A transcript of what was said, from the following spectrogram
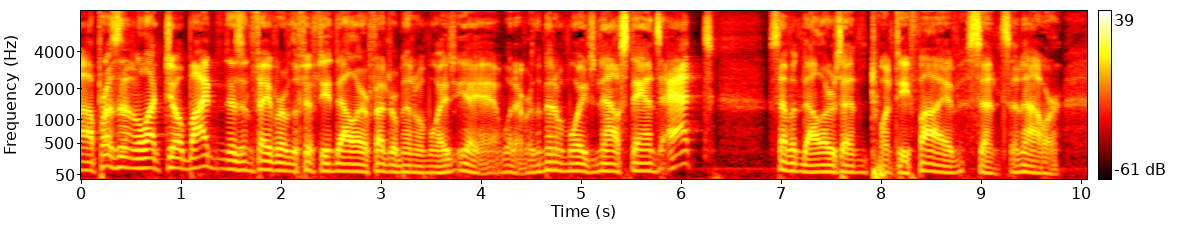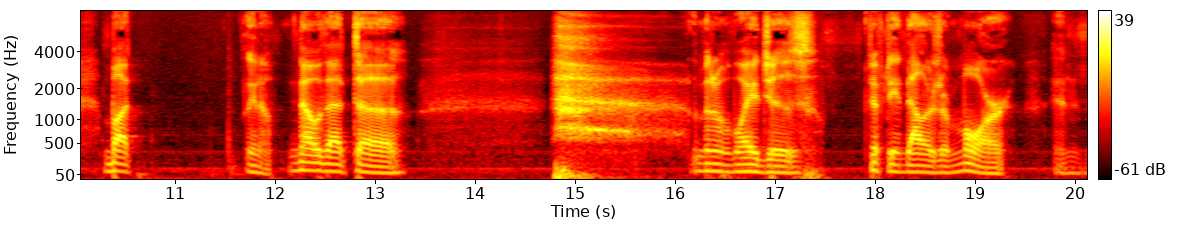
Uh, President elect Joe Biden is in favor of the $15 federal minimum wage. Yeah, yeah, whatever. The minimum wage now stands at $7.25 an hour. But, you know, know that uh, the minimum wage is $15 or more in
